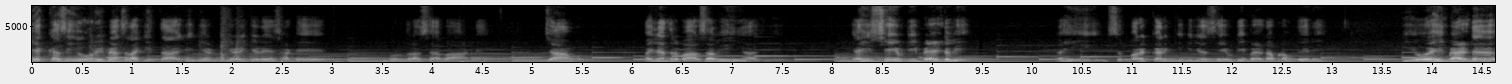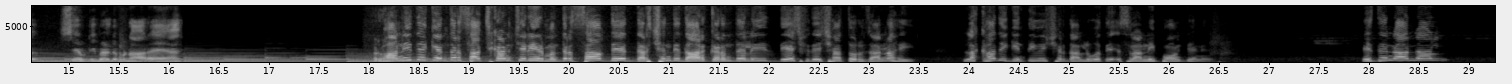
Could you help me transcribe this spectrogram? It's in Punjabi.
ਇੱਕ ਅਸੀਂ ਹੋਰ ਵੀ ਫੈਸਲਾ ਕੀਤਾ ਕਿ ਜਿਹੜੇ, ਜਿਹੜੇ- ਸਾਡੇ ਗੁਰਦੁਆਰਾ ਸਾਹਿਬਾਨ ਨੇ, ਜਾਂ ਪਹਿਲਾਂ ਦਰਬਾਰ ਸਾਹਿਬ ਹੀ ਅਸੀਂ ਆ ਜਾਈਏ ਅਸੀਂ ਸੇਫਟੀ ਬੈਲਟ ਵੀ, ਅਸੀਂ ਸੰਪਰਕ ਕਰਕੇ ਕਿ ਜਿਹੜਾ ਸੇਫਟੀ ਬੈਲਟ ਬਣਾਉਂਦੇ ਨੇ, ਕਿ ਉਹ ਅਸੀਂ ਬੈਲਟ, ਸੇਫਟੀ ਬੈਲਟ ਬਣਾ ਰਹੇ ਹਾਂ। ਰੂਹਾਨੀ ਦੇ ਕੇਂਦਰ ਸੱਚਖੰਡ ਸ੍ਰੀ ਹਰਿਮੰਦਰ ਸਾਹਿਬ ਦੇ ਦਰਸ਼ਨ ਦੀਦਾਰ ਕਰਨ ਦੇ ਲਈ ਦੇਸ਼ ਵਿਦੇਸ਼ਾਂ ਤੋਂ ਰੋਜ਼ਾਨਾ ਹੀ ਲੱਖਾਂ ਦੀ ਗਿਣਤੀ ਵਿੱਚ ਸ਼ਰਧਾਲੂ ਅਤੇ ਇਸਲਾਨੀ ਪਹੁੰਚਦੇ ਨੇ। ਇਸ ਦੇ ਨਾਲ ਨਾਲ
